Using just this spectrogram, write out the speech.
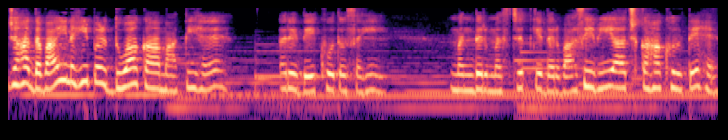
जहाँ दवाई नहीं पर दुआ काम आती है। अरे देखो तो सही, मंदिर मस्जिद के दरवाजे भी आज कहाँ खुलते हैं?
